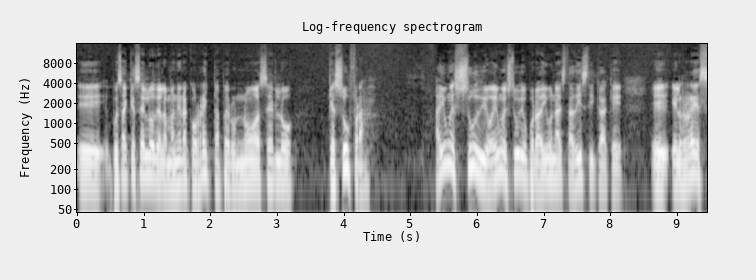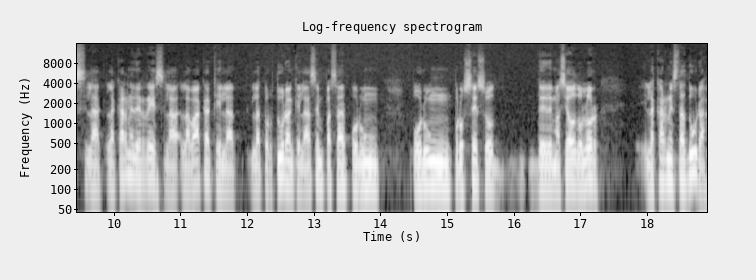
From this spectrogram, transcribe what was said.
eh, pues hay que hacerlo de la manera correcta, pero no hacerlo que sufra. Hay un estudio, hay un estudio por ahí, una estadística que eh, el res, la, carne de res, la, vaca que la, la, torturan, que la hacen pasar por un, por un proceso de demasiado dolor, la carne está dura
